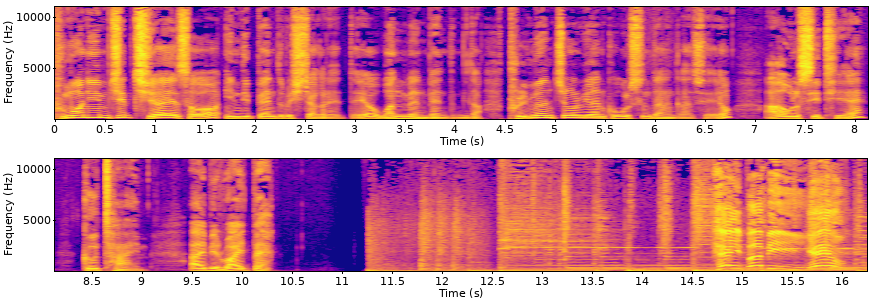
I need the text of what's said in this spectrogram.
부모님 집 지하에서 인디밴드로 시작을 했대요. 원맨 밴드입니다. 불면증을 위한 곡을 쓴다는 가수예요. 아울시티의 Good Time. I'll be right back. 헤이 바비 예영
